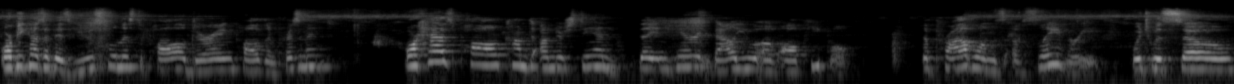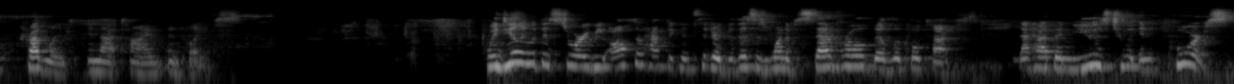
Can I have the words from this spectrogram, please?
Or because of his usefulness to Paul during Paul's imprisonment? Or has Paul come to understand the inherent value of all people, the problems of slavery, which was so prevalent in that time and place? When dealing with this story, we also have to consider that this is one of several biblical texts that have been used to enforce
